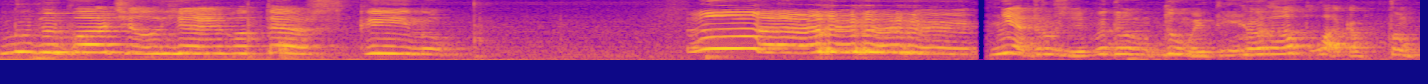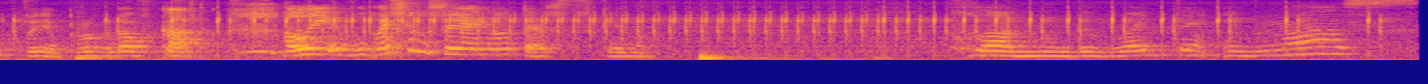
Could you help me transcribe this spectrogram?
Ну ви бачили, я його теж скинув. Ні, друзі, ви думаєте, я не заплакав в тому, що я програв катку. Але ви бачили, що я його теж скинув. Ладно, давайте. І в нас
